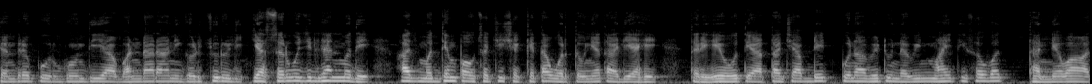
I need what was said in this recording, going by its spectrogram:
चंद्रपूर गोंदिया भंडारा आणि गडचिरोली या सर्व जिल्ह्यांमध्ये आज मध्यम पावसाची शक्यता वर्तवण्यात आली आहे. तर हे होते आताचे अपडेट. पुन्हा भेटू नवीन माहितीसोबत. धन्यवाद.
